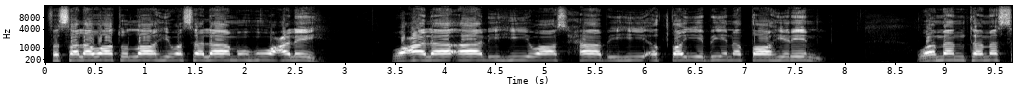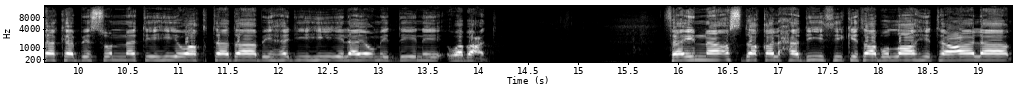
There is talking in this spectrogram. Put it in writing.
فصلوات الله وسلامه عليه وعلى اله واصحابه الطيبين الطاهرين ومن تمسك بسنته واقتدى بهديه الى يوم الدين وبعد فان اصدق الحديث كتاب الله تعالى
